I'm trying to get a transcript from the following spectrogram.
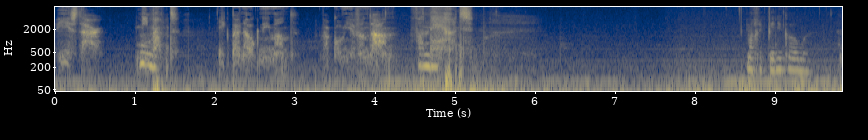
Wie is daar? Niemand. Ik ben ook niemand. Waar kom je vandaan? Van nergens. Mag ik binnenkomen?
